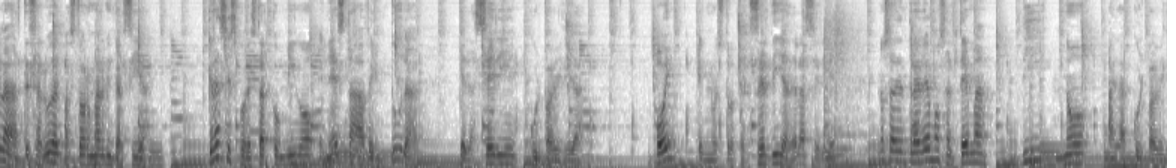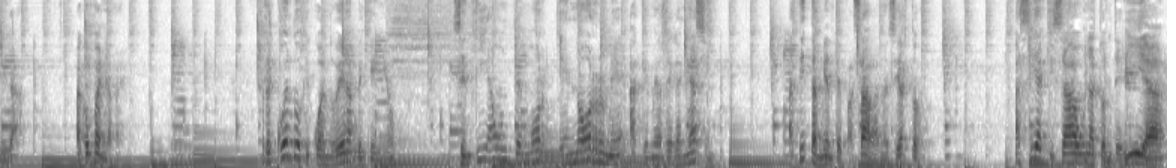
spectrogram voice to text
Hola, te saluda el pastor Marvin García. Gracias por estar conmigo en esta aventura de la serie Culpabilidad. Hoy, en nuestro tercer día de la serie, nos adentraremos al tema Di no a la culpabilidad. Acompáñame. Recuerdo que cuando era pequeño sentía un temor enorme a que me regañasen. A ti también te pasaba, ¿no es cierto? Hacía quizá una tontería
